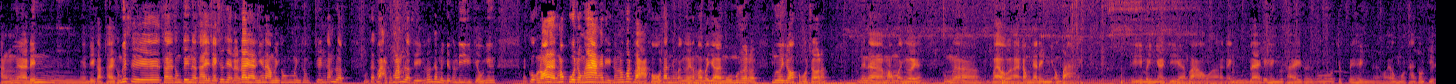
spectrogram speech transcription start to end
hắn à, đến để gặp thầy. Không biết ừ, thầy thông tin là thầy sẽ xuất hiện ở đây hay như thế nào. Mình không mình không chưa nắm được. Mà các bạn không nắm được thì tốt nhất mình đừng có đi cái kiểu như cái cụ nói là móc cua trong hang ấy thì nó, nó vất vả khổ thân cho mọi người lắm. Mà bây giờ mùa mưa rồi mưa gió khổ sở lắm. Nên là mong mọi người ấy, cũng à, vào à, trong gia đình ông bà ấy. Thì mình chỉ vào đánh lễ cái hình của thầy rồi vô chụp cái hình hỏi ông một hai câu chuyện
